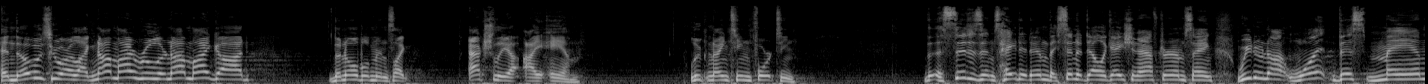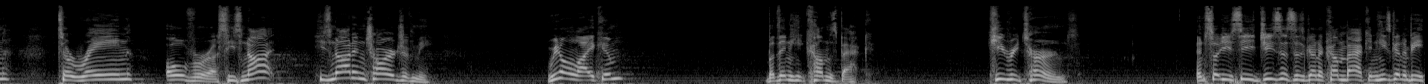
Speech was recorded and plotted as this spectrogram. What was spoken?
And those who are like, Not my ruler, not my God, the nobleman's like, Actually, I am. Luke 19 14. The citizens hated him. They sent a delegation after him saying, We do not want this man to reign over us. He's not, he's not in charge of me. We don't like him. But then he comes back, he returns. And so you see, Jesus is going to come back and he's going to be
